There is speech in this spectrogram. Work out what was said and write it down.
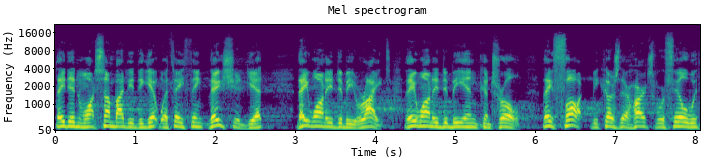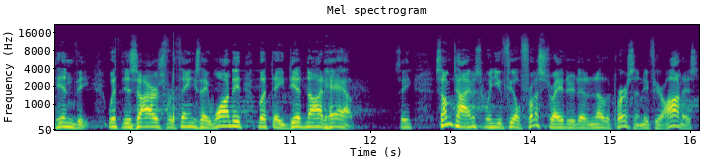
They didn't want somebody to get what they think they should get They wanted to be right. They wanted to be in control. They fought because their hearts were filled with envy, with desires for things they wanted, but they did not have. See, sometimes when you feel frustrated at another person, if you're honest,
